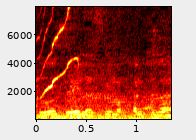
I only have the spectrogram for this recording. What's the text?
दूध दही लस्सी मक्खन खुला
